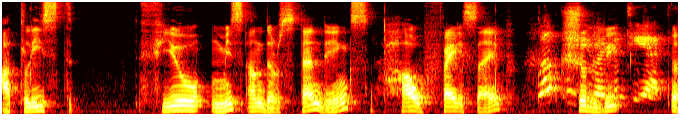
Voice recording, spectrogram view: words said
at least few misunderstandings how failsafe should be uh,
